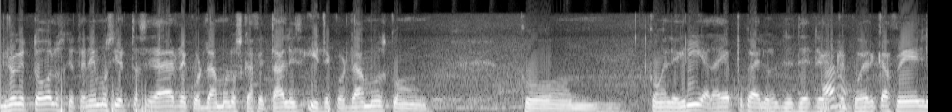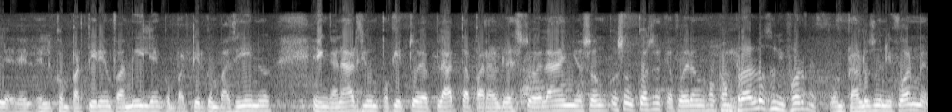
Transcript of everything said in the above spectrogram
creo que todos los que tenemos ciertas edades recordamos los cafetales y recordamos con, con con alegría la época de, recoger café, el, compartir en familia, en compartir con vecinos, en ganarse un poquito de plata para el resto del año, son, son cosas que fueron... A comprar los uniformes. Comprar los uniformes.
